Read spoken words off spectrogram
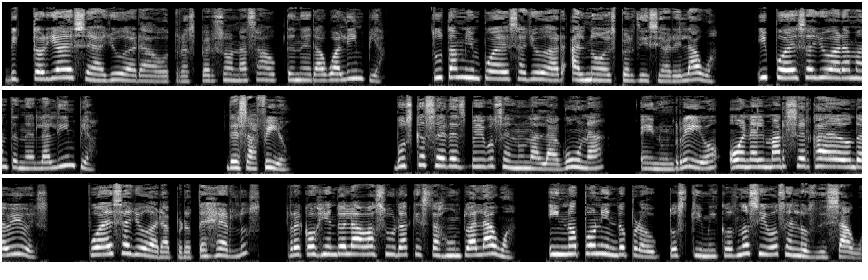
Victoria desea ayudar a otras personas a obtener agua limpia. Tú también puedes ayudar al no desperdiciar el agua y puedes ayudar a mantenerla limpia. Desafío. Busca seres vivos en una laguna, en un río o en el mar cerca de donde vives. Puedes ayudar a protegerlos recogiendo la basura que está junto al agua y no poniendo productos químicos nocivos en los desagües.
